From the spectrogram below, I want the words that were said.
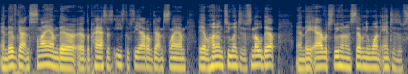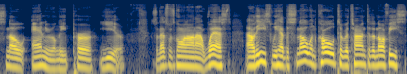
and they've gotten slammed there as the passes east of Seattle have gotten slammed. They have 102 inches of snow depth, and they average 371 inches of snow annually per year. So that's what's going on out west. Out east, we have the snow and cold to return to the northeast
